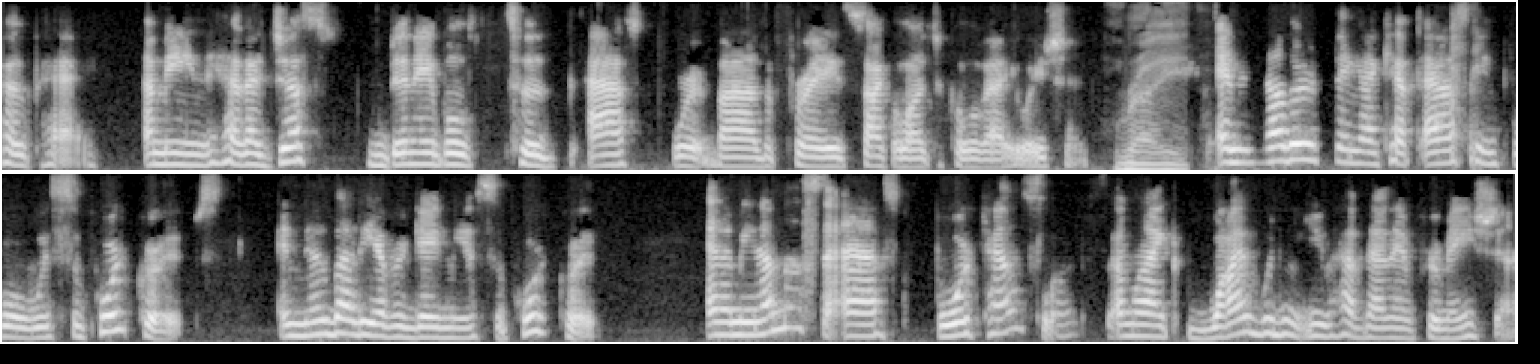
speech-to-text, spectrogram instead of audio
copay. I mean, had I just been able to ask for it by the phrase psychological evaluation. Right. And another thing I kept asking for was support groups, and nobody ever gave me a support group. And I mean, I must have asked four counselors. I'm like, why wouldn't you have that information?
